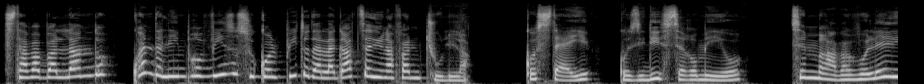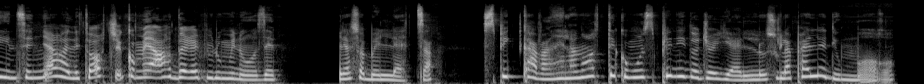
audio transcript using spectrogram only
stava ballando quando all'improvviso fu colpito dalla grazia di una fanciulla. Costei, così disse Romeo, sembrava volergli insegnare alle torce come ardere più luminose, la sua bellezza spiccava nella notte come un splendido gioiello sulla pelle di un moro.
